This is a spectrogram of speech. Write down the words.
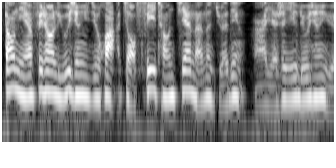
当年非常流行一句话，叫“非常艰难的决定”啊，也是一流行语。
